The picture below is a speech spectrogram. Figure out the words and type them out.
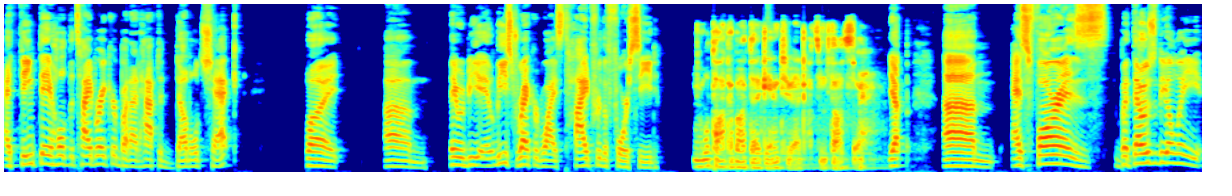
I think they hold the tiebreaker, but I'd have to double check. But um, they would be at least record wise tied for the four seed. And we'll talk about that game too. I got some thoughts there. Yep. Um, as far as, but those are the only,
